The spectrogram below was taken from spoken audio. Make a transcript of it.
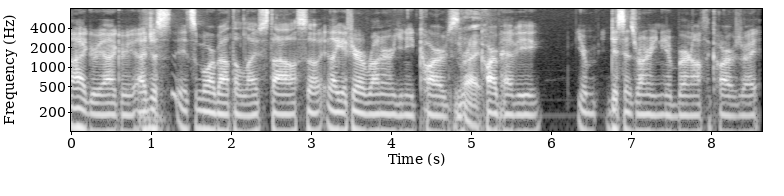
I agree. I agree. I just it's more about the lifestyle. So like if you're a runner, you need carbs, Right. carb heavy. You're distance runner, you need to burn off the carbs, right?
